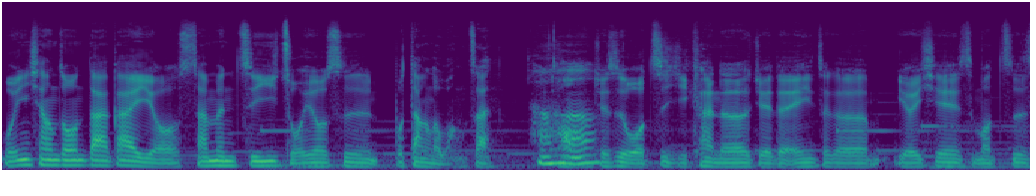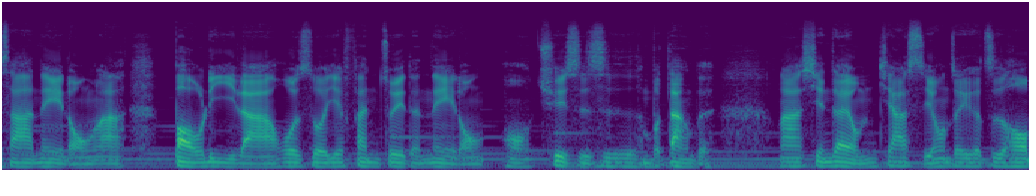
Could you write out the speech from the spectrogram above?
我印象中大概有三分之一左右是不当的网站，呵呵哦，就是我自己看的觉得，哎、欸，这个有一些什么自杀内容啊、暴力啦，或者说一些犯罪的内容，哦，确实是很不当的。那现在我们家使用这个之后，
